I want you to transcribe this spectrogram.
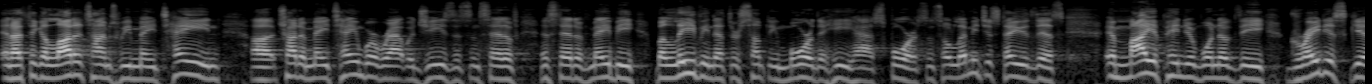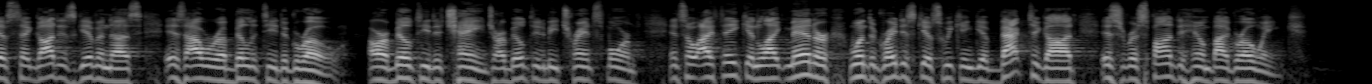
And I think a lot of times we maintain, uh, try to maintain where we're at with Jesus instead of, instead of maybe believing that there's something more that He has for us. And so let me just tell you this. In my opinion, one of the greatest gifts that God has given us is our ability to grow our ability to change, our ability to be transformed. And so I think, in like manner, one of the greatest gifts we can give back to God is to respond to Him by growing.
